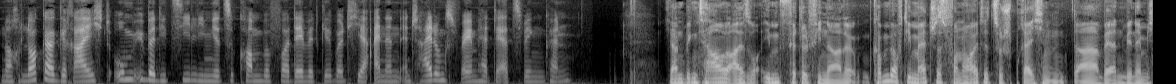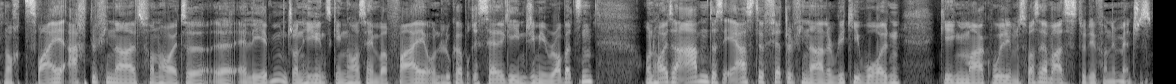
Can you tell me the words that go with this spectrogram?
noch locker gereicht, um über die Ziellinie zu kommen, bevor David Gilbert hier einen Entscheidungsframe hätte erzwingen können. Jan Bingtao also im Viertelfinale. Kommen wir auf die Matches von heute zu sprechen. Da werden wir nämlich noch zwei Achtelfinals von heute äh, erleben. John Higgins gegen Hossein Wafai und Luca Brissell gegen Jimmy Robertson. Und heute Abend das erste Viertelfinale. Ricky Walden gegen Mark Williams. Was erwartest du dir von den Matches?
